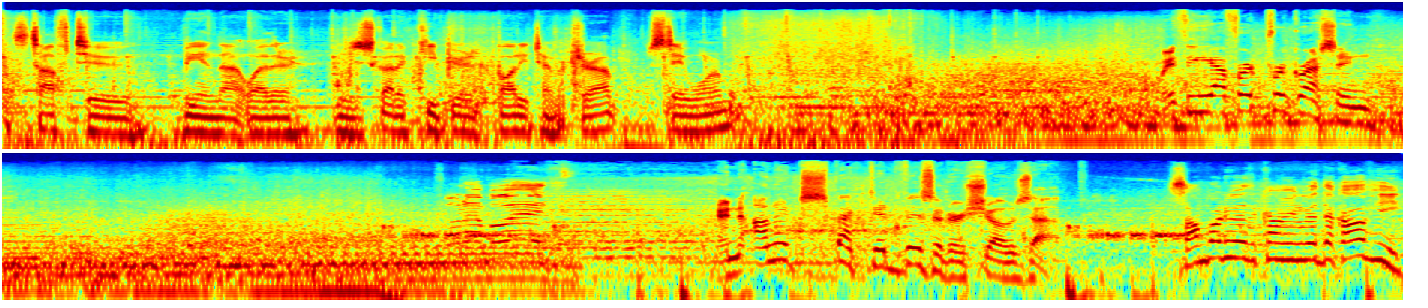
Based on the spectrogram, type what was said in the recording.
It's tough to be in that weather. You just got to keep your body temperature up, stay warm. With the effort progressing, Hold up, boys. an unexpected visitor shows up. Somebody was coming with the coffee.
